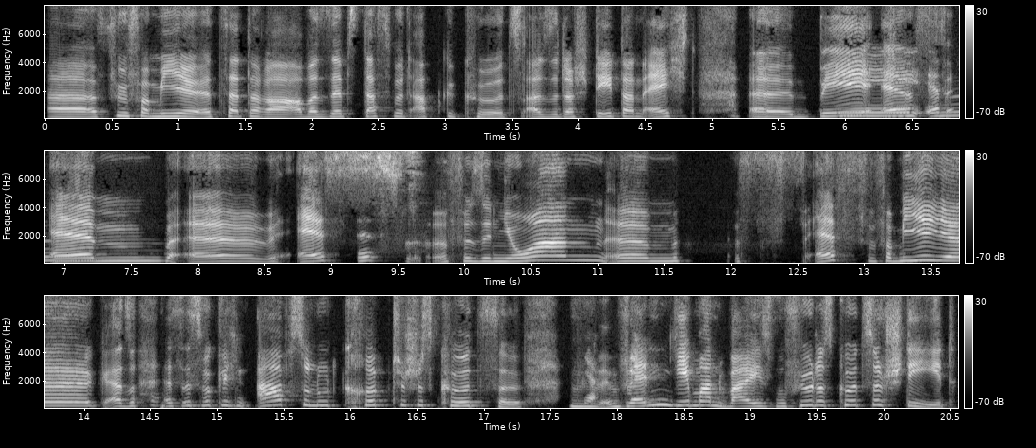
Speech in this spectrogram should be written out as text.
Äh, für Familie etc. Aber selbst das wird abgekürzt. Also da steht dann echt äh, BFM äh, S für Senioren. Ähm, F Familie. Also es ist wirklich ein absolut kryptisches Kürzel. Ja. Wenn jemand weiß, wofür das Kürzel steht,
